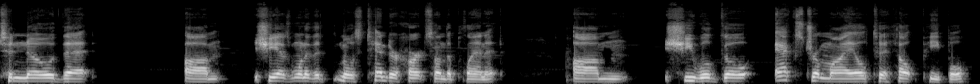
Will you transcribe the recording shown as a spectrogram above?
to know that um, she has one of the most tender hearts on the planet. Um, she will go extra mile to help people.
